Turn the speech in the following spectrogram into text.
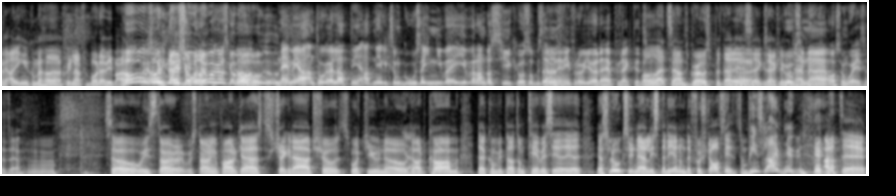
där vi, ingen kommer höra skillnad för båda vi bara Ja så den här showen, den var ganska bra! Ja. Nej men jag antog väl att ni, att ni liksom gosade in i, i varandras psyke och så bestämde Ugh. ni för att göra det här projektet. Well that sounds gross but that is Ja. exactly what Gross in happened. a awesome way så att säga. So we start, we're starting a podcast, check it out, showswhatyouknow.com. Där kommer vi prata om tv-serier. Jag slogs ju när jag lyssnade igenom det första avsnittet, som finns live nu, att eh, det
